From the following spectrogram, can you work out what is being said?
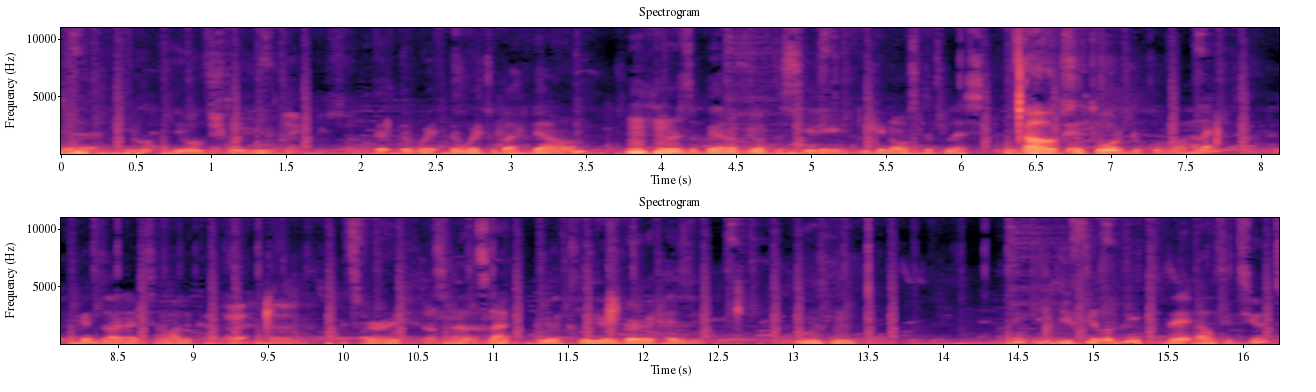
Yeah, he, will, he will show you the, the way the way to back down. Mm -hmm. There is a better view of the city. He knows the place. Oh, okay. ስትወርድ ኩርባህ ላይ ግን ዛሬ አዲስ አበባ ልክ አይደለም። It's very it's not, it's not clear, very hazy. Mm -hmm. I think you, you feel a bit the altitude.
